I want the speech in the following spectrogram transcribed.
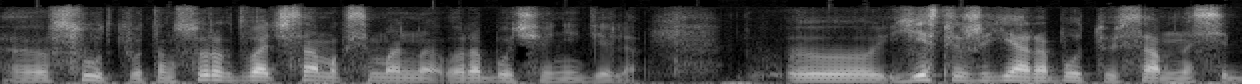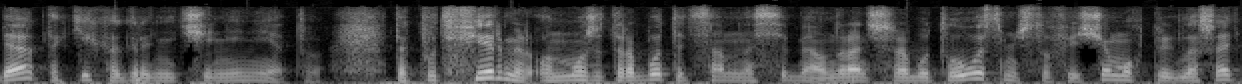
э, в сутки. Вот там 42 часа максимально рабочая неделя. Э, если же я работаю сам на себя, таких ограничений нету. Так вот, фермер, он может работать сам на себя. Он раньше работал 8 часов, еще мог приглашать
